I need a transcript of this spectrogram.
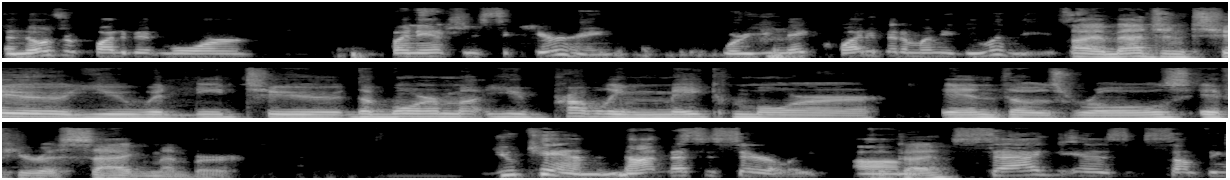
and those are quite a bit more financially securing, where you make quite a bit of money doing these. I imagine too. You would need to the more mo- you probably make more in those roles if you're a SAG member. You can, not necessarily. Um, Okay. SAG is something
